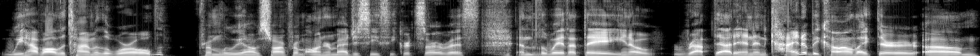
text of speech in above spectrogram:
we have all the time in the world from Louis Armstrong from On Her Majesty's Secret Service, and the way that they you know wrap that in and kind of become like their um,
